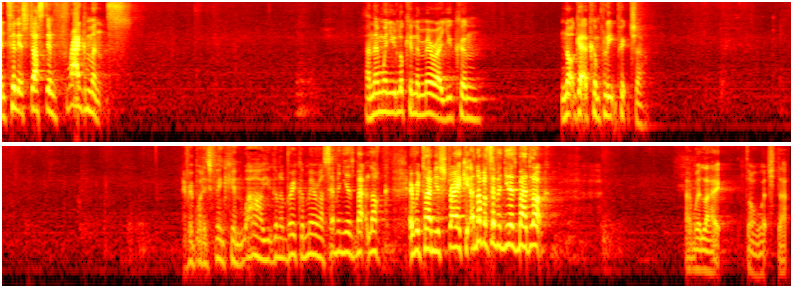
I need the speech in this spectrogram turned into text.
until it's just in fragments. And then when you look in the mirror, you can not get a complete picture. Everybody's thinking, wow, you're going to break a mirror, seven years bad luck. Every time you strike it, another seven years bad luck. And we're like, don't watch that.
